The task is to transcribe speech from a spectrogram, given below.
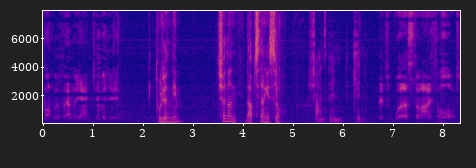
proper family activity. 도련님, 션은 납치당했어. Sean's been kidnapped. It's worse than I thought.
